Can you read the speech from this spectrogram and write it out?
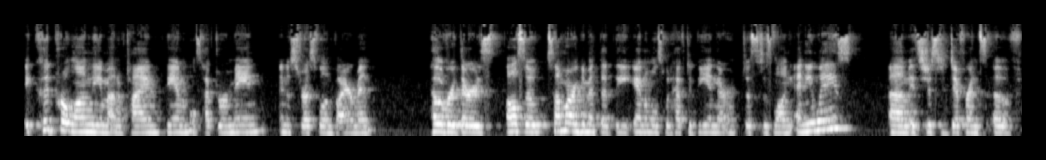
It could prolong the amount of time the animals have to remain in a stressful environment. However, there's also some argument that the animals would have to be in there just as long, anyways. Um, it's just a difference of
